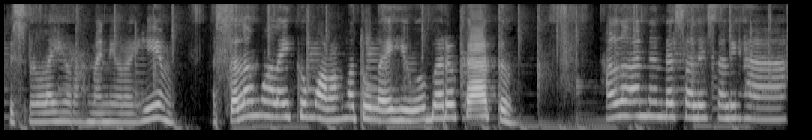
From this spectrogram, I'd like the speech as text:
Bismillahirrahmanirrahim. Assalamualaikum warahmatullahi wabarakatuh. Halo Ananda Salih Saliha,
